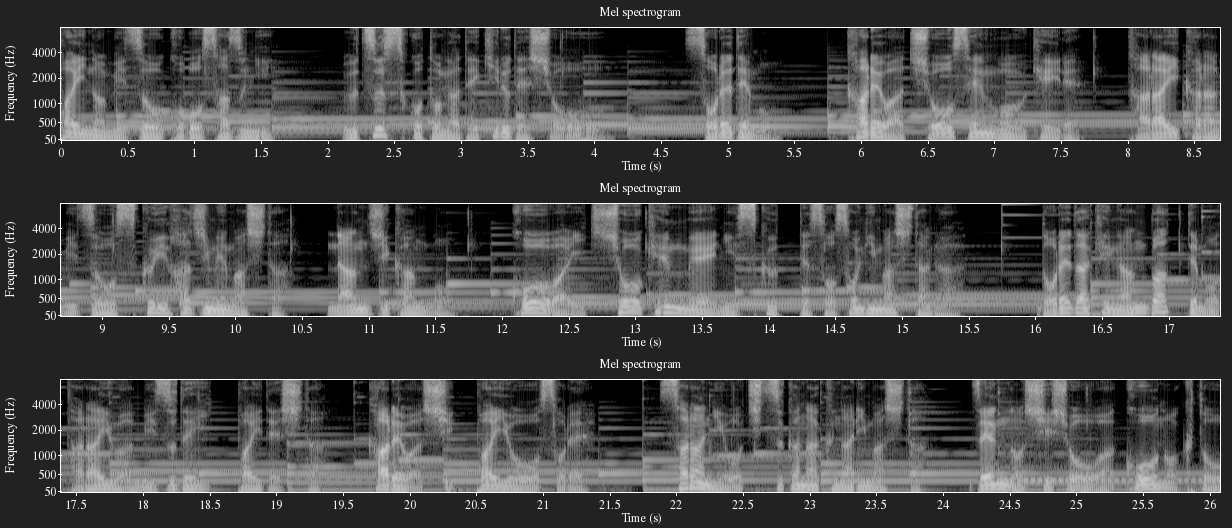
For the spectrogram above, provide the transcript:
ぱいの水をこぼさずに移すことができるでしょう。それでも彼は挑戦を受け入れたらいから水をすくい始めました。何時間もこうは一生懸命にすくって注ぎましたがどれだけ頑張ってもたらいは水でいっぱいでした。彼は失敗を恐れさらに落ち着かなくなりました。禅の師匠はこうの苦闘を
